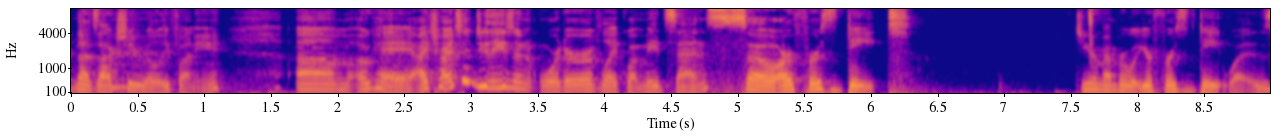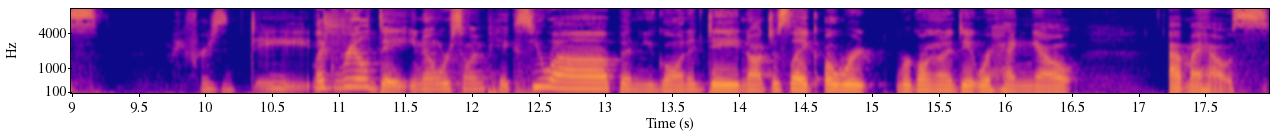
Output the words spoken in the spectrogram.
That's actually really funny. Um, okay, I tried to do these in order of like what made sense. So our first date. Do you remember what your first date was? First date. Like real date, you know, where someone picks you up and you go on a date, not just like, oh, we're we're going on a date, we're hanging out at my house.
